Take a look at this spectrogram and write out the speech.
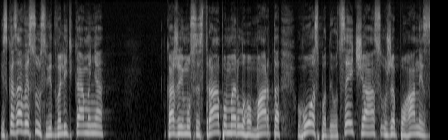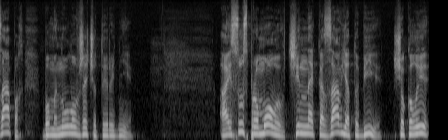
І сказав Ісус: відваліть каменя. Каже йому сестра померлого Марта: Господи, у цей час уже поганий запах, бо минуло вже чотири дні. А Ісус промовив: чи не казав я тобі, що коли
